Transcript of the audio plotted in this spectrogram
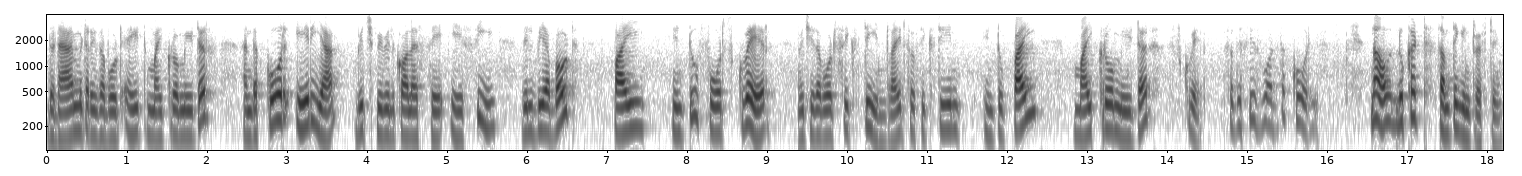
the diameter is about 8 micrometers and the core area which we will call as say AC will be about pi into 4 square which is about 16 right. So, 16 into pi micrometer square. So, this is what the core is. Now, look at something interesting.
